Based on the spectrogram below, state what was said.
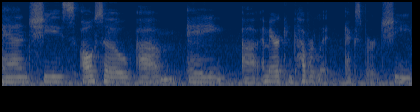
And she's also um, a uh, American coverlet expert. She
